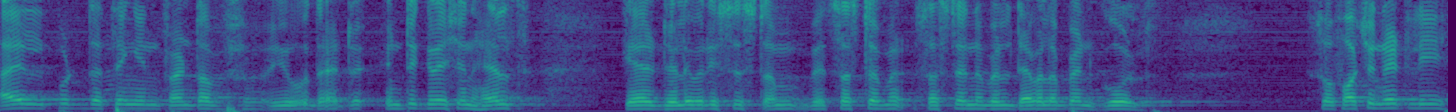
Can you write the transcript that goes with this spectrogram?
I'll put the thing in front of you that integration health care delivery system with sustainable development goal. So fortunately,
